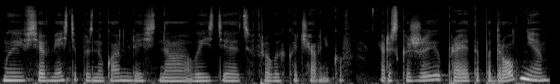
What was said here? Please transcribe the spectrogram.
Мы все вместе познакомились на выезде цифровых кочевников. Расскажи про это подробнее,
